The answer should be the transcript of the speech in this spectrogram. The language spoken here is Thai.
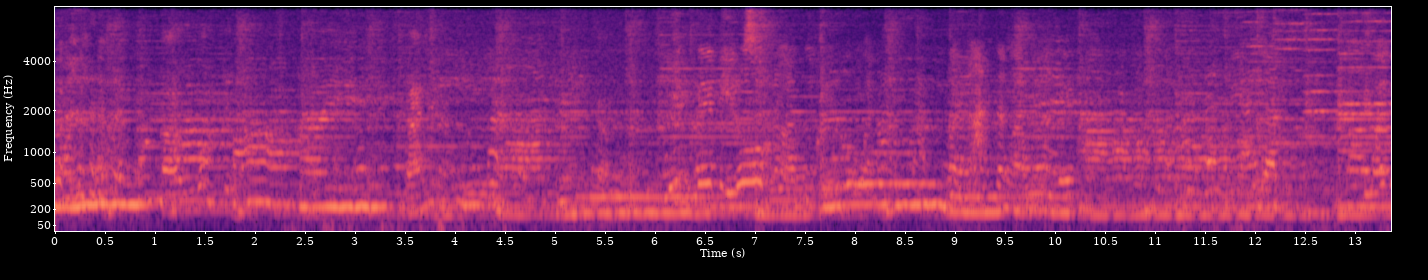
แสงบนฟ้าฟ้าไกลขึ้นไปตีลูกเนาะขึ้นลูกเหมือนอัดจังเลยเนี่ยเด็กเดือดมองไว้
